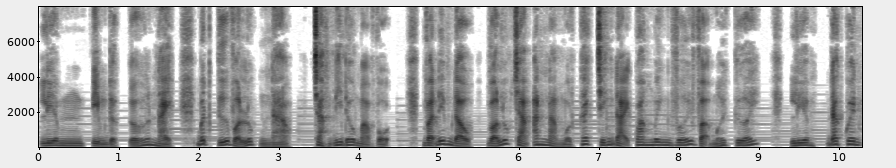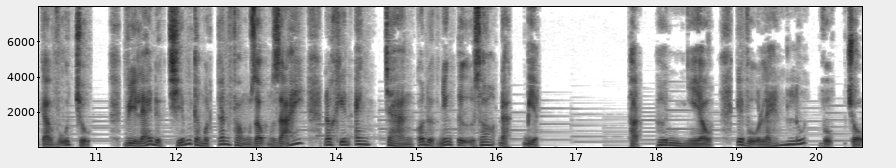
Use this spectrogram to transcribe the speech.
Liêm tìm được cớ này bất cứ vào lúc nào, chẳng đi đâu mà vội. Và đêm đầu, vào lúc chàng ăn nằm một cách chính đại quang minh với vợ mới cưới, Liêm đã quên cả vũ trụ. Vì lẽ được chiếm cả một căn phòng rộng rãi, nó khiến anh chàng có được những tự do đặc biệt. Thật hơn nhiều cái vụ lén lút vụ trộm,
